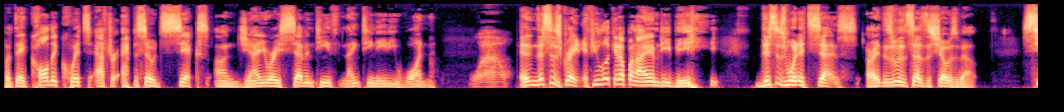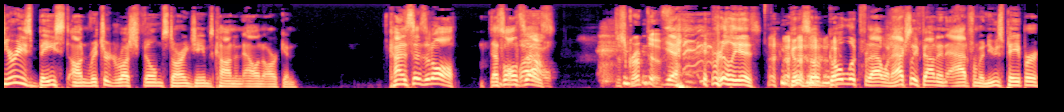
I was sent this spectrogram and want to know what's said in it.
but they called it quits after episode six on January 17th, 1981. Wow. And this is great. If you look it up on IMDb, this is what it says. All right, this is what it says the show is about. Series based on Richard Rush film starring James Caan and Alan Arkin. Kind of says it all. That's all it Wow. says. Descriptive. Yeah, it really is. Go, so go look for that one. I actually found an ad from a newspaper,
